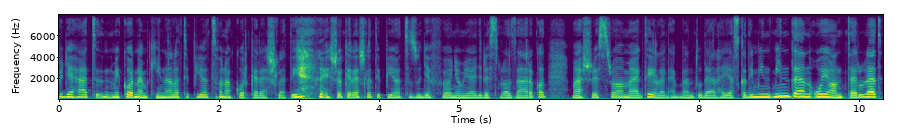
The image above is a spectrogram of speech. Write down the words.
ugye hát, mikor nem kínálati piac van, akkor keresleti, és a keresleti piac az ugye fölnyomja egyrésztről az árakat, másrésztről meg tényleg ebben tud elhelyezkedni. Minden olyan terület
